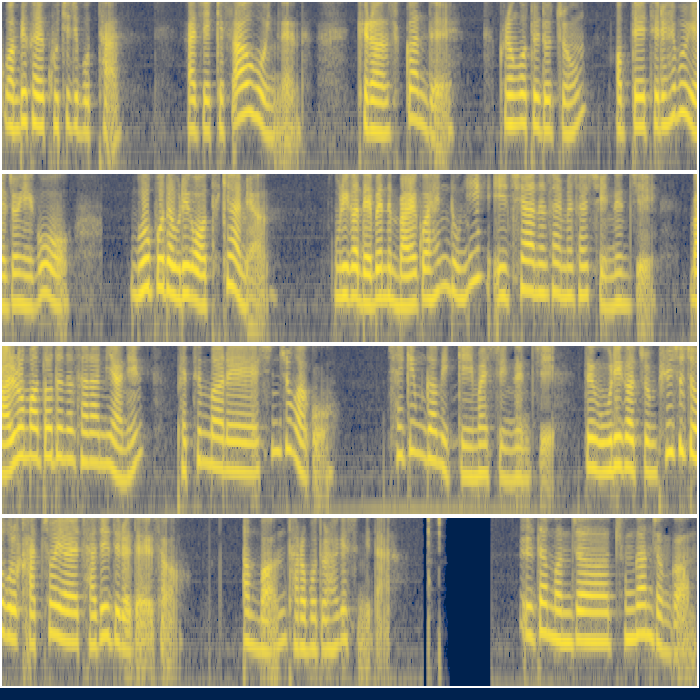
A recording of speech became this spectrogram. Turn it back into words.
완벽하게 고치지 못한, 아직 이렇게 싸우고 있는 그런 습관들, 그런 것들도 좀 업데이트를 해볼 예정이고, 무엇보다 우리가 어떻게 하면 우리가 내뱉는 말과 행동이 일치하는 삶을 살 수 있는지, 말로만 떠드는 사람이 아닌 뱉은 말에 신중하고 책임감 있게 임할 수 있는지 등 우리가 좀 필수적으로 갖춰야 할 자질들에 대해서 한번 다뤄보도록 하겠습니다. 일단 먼저 중간 점검.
